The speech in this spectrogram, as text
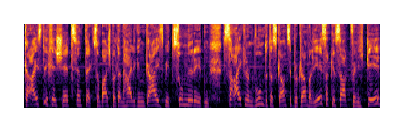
geistliche Schätze entdeckt, zum Beispiel den Heiligen Geist mit Zunge reden, Zeichen und Wunder, das ganze Programm, weil Jesus hat gesagt, wenn ich gehe,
